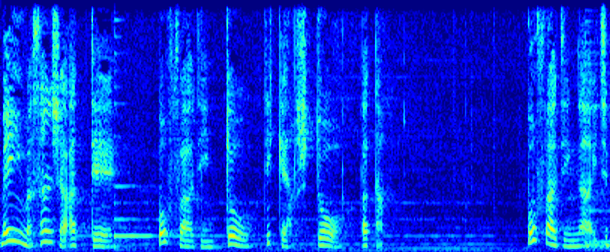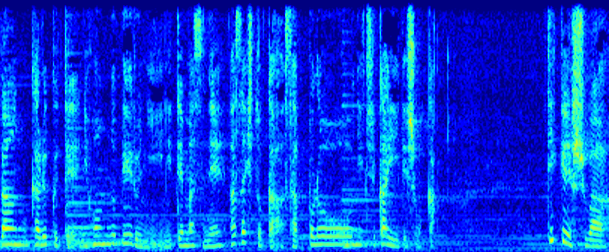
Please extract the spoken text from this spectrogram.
メインは3社あってボッファーディンとディケッシュとバタン。ボッファーディンが一番軽くて日本のビールに似てますね。アサヒとかサッポロに近いでしょうか。ディケッシュは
